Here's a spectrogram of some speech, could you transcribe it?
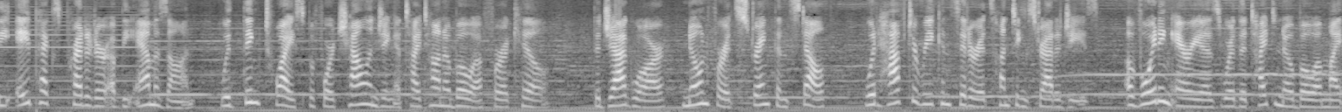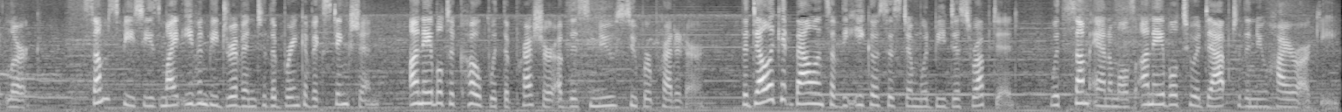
the apex predator of the Amazon, would think twice before challenging a titanoboa for a kill. The jaguar, known for its strength and stealth, would have to reconsider its hunting strategies, avoiding areas where the titanoboa might lurk. Some species might even be driven to the brink of extinction, unable to cope with the pressure of this new super predator. The delicate balance of the ecosystem would be disrupted, with some animals unable to adapt to the new hierarchy.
